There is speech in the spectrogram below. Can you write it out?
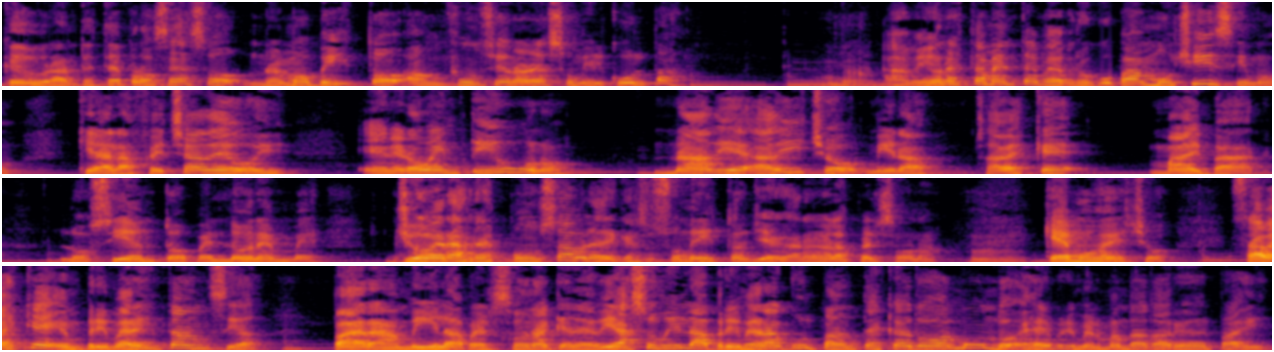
que durante este proceso no hemos visto a un funcionario asumir culpa. No. A mí honestamente me preocupa muchísimo que a la fecha de hoy, enero 21, nadie ha dicho, mira, ¿sabes qué? My bad, lo siento, perdónenme. Yo era responsable de que esos suministros llegaran a las personas. ¿Qué hemos hecho? ¿Sabes qué? En primera instancia, para mí la persona que debía asumir la primera culpa antes que todo el mundo es el primer mandatario del país.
